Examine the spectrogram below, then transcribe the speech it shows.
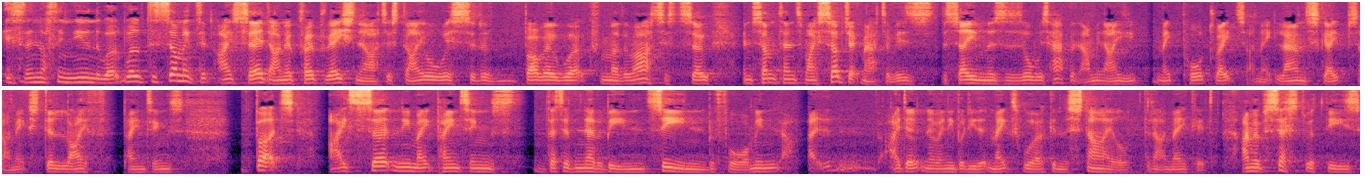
is there nothing new in the world? Well, to some extent, I said I'm an appropriation artist. I always sort of borrow work from other artists. So, and sometimes my subject matter is the same as has always happened. I mean, I make portraits, I make landscapes, I make still life paintings, but I certainly make paintings that have never been seen before. I mean, I, I, don't know anybody that makes work in the style that I make it. I'm obsessed with these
